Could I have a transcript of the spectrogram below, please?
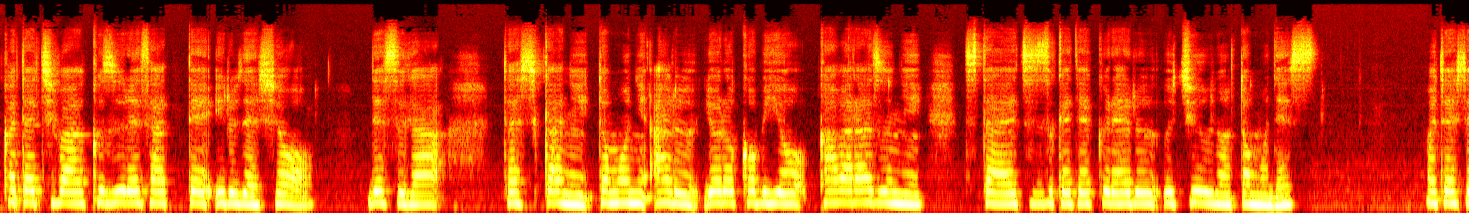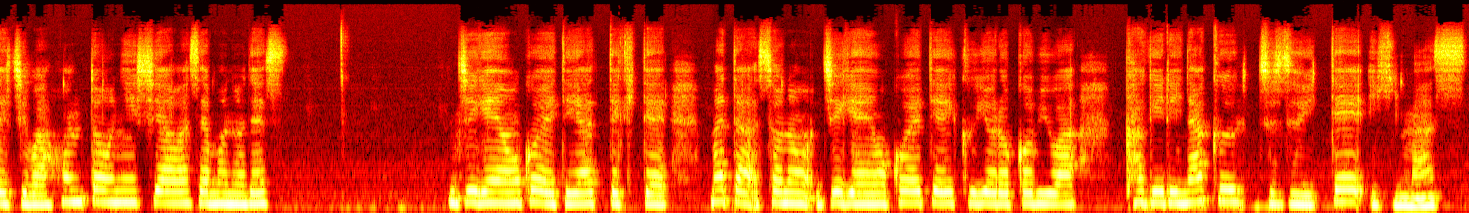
形は崩れ去っているでしょう。ですが、確かに共にある喜びを変わらずに伝え続けてくれる宇宙の友です。私たちは本当に幸せ者です。次元を超えてやってきて、またその次元を超えていく喜びは限りなく続いていきます。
